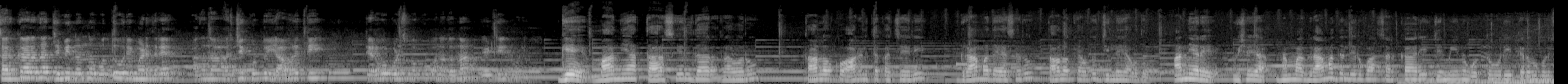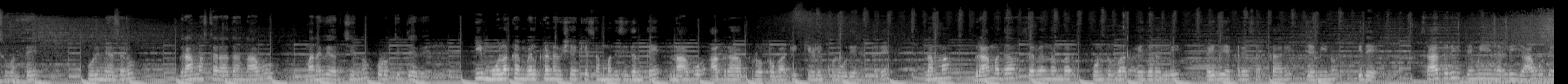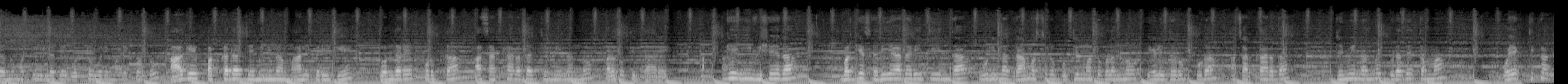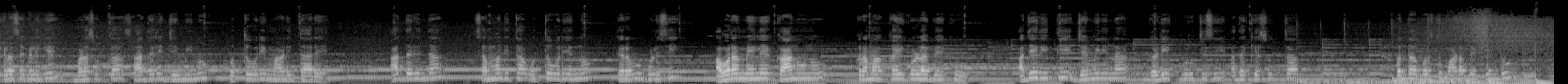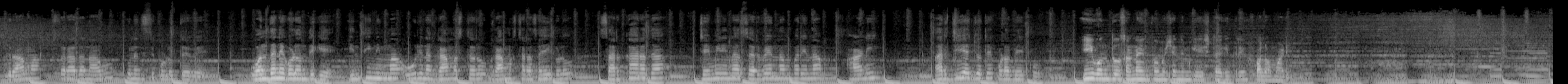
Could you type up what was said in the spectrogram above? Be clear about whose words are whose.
Speaker 1: ಸರ್ಕಾರದ ಜಮೀನನ್ನು ಒತ್ತುವರಿ ಮಾಡಿದರೆ ಅದನ್ನು ಅರ್ಜಿ ಕೊಟ್ಟು ಯಾವ ರೀತಿ ತೆರವುಗೊಳಿಸಬೇಕು ಅನ್ನೋದನ್ನ ಹೇಳ್ತೀನಿ ನೋಡಿ.
Speaker 2: ಗೆ ಮಾನ್ಯ ತಹಸೀಲ್ದಾರ್ ರವರು, ತಾಲೂಕು ಆಡಳಿತ ಕಚೇರಿ, ಗ್ರಾಮದ ಹೆಸರು, ತಾಲೂಕು ಯಾವುದು, ಜಿಲ್ಲೆ ಯಾವುದು? ಅನ್ಯರೇ, ವಿಷಯ. ನಮ್ಮ ಗ್ರಾಮದಲ್ಲಿರುವ ಸರ್ಕಾರಿ ಜಮೀನು ಒತ್ತುವರಿ ತೆರವುಗೊಳಿಸುವಂತೆ ಊರಿನ ಹೆಸರು, ಗ್ರಾಮಸ್ಥರಾದ ನಾವು ಮನವಿ ಅರ್ಜಿಯನ್ನು ಕೊಡುತ್ತಿದ್ದೇವೆ. ಈ ಮೂಲಕ ಮೇಲ್ಕಂಡ ವಿಷಯಕ್ಕೆ ಸಂಬಂಧಿಸಿದಂತೆ ನಾವು ಆಗ್ರಹಪೂರ್ವಕವಾಗಿ ಕೇಳಿಕೊಳ್ಳುವುದೇನೆಂದರೆ, ನಮ್ಮ ಗ್ರಾಮದ ಸೆವೆನ್ ನಂಬರ್ ಒಂದು ಬಾರ್ ಐದರಲ್ಲಿ ಐದು ಎಕರೆ ಸರ್ಕಾರಿ ಜಮೀನು ಇದೆ. ಸಾದರಿ ಜಮೀನಿನಲ್ಲಿ ಯಾವುದೇ ಅನುಮತಿ ಇಲ್ಲದೆ ಒತ್ತುವರಿ ಮಾಡಿಕೊಂಡು, ಹಾಗೆ ಪಕ್ಕದ ಜಮೀನಿನ ಮಾಲೀಕರಿಗೆ ತೊಂದರೆ ಕೊಡುತ್ತಾ ಆ ಸರ್ಕಾರದ ಜಮೀನನ್ನು ಬಳಸುತ್ತಿದ್ದಾರೆ. ಹಾಗೆ ಈ ವಿಷಯದ ಬಗ್ಗೆ ಸರಿಯಾದ ರೀತಿಯಿಂದ ಊರಿನ ಗ್ರಾಮಸ್ಥರು ಬುದ್ಧಿಮಾತುಗಳನ್ನು ಹೇಳಿದರೂ ಕೂಡ ಆ ಸರ್ಕಾರದ ಜಮೀನನ್ನು ಬಿಡದೆ ತಮ್ಮ ವೈಯಕ್ತಿಕ ಕೆಲಸಗಳಿಗೆ ಬಳಸುತ್ತಾ ಸಾದರಿ ಜಮೀನು ಒತ್ತುವರಿ ಮಾಡಿದ್ದಾರೆ. ಆದ್ದರಿಂದ ಸಂಬಂಧಿತ ಒತ್ತುವರಿಯನ್ನು ತೆರವುಗೊಳಿಸಿ ಅವರ ಮೇಲೆ ಕಾನೂನು ಕ್ರಮ ಕೈಗೊಳ್ಳಬೇಕು. ಅದೇ ರೀತಿ ಜಮೀನಿನ ಗಡಿ ಗುರುತಿಸಿ ಅದಕ್ಕೆ ಸೂಕ್ತ ಬಂದೋಬಸ್ತು ಮಾಡಬೇಕೆಂದು ಗ್ರಾಮಸ್ಥರಾದ ನಾವು ವಿನಂತಿಸಿಕೊಳ್ಳುತ್ತೇವೆ. ವಂದನೆಗಳೊಂದಿಗೆ. ಇಂತಿ ನಿಮ್ಮ ಊರಿನ ಗ್ರಾಮಸ್ಥರು, ಗ್ರಾಮಸ್ಥರ ಸಹಿಗಳು ಸರ್ಕಾರದ ಜಮೀನಿನ ಸರ್ವೆ ನಂಬರಿನ ಪಾಣಿ ಅರ್ಜಿಯ ಜೊತೆ ಕೊಡಬೇಕು.
Speaker 1: ಈ ಒಂದು ಸಣ್ಣ ಇನ್ಫಾರ್ಮೇಷನ್ ನಿಮಗೆ ಇಷ್ಟ ಆಗಿದ್ದರೆ ಫಾಲೋ ಮಾಡಿ.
